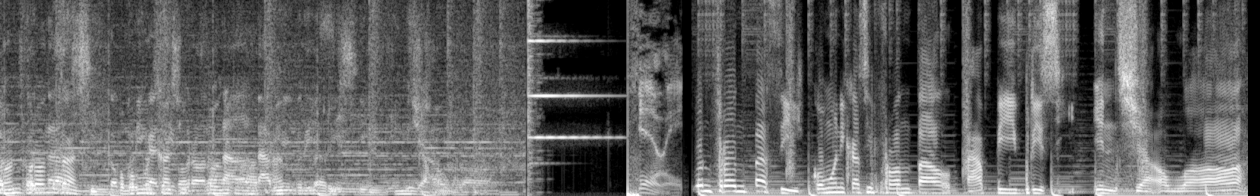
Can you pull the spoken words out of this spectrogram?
Konfrontasi komunikasi frontal tapi berisi, insya Allah. Konfrontasi komunikasi frontal tapi berisi Insya Allah.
